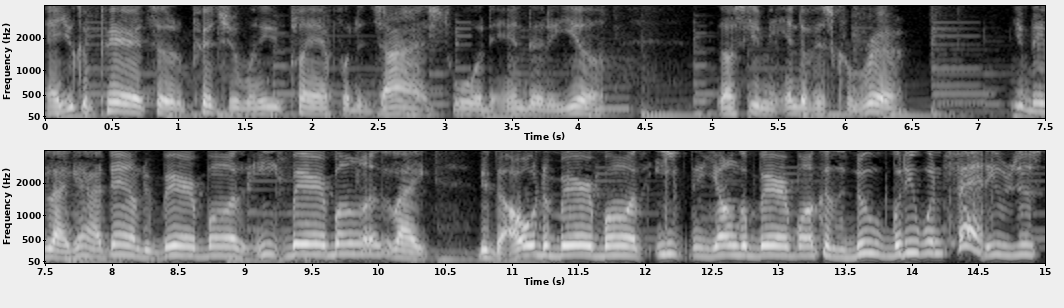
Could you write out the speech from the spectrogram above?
and you compare it to the picture when he was playing for the Giants toward the end of the year, Uh, excuse me, end of his career, you'd be like, God damn, did Barry Bonds eat Barry Bonds? Like, did the older Barry Bonds eat the younger Barry Bonds? Because the dude, but he wasn't fat. He was just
